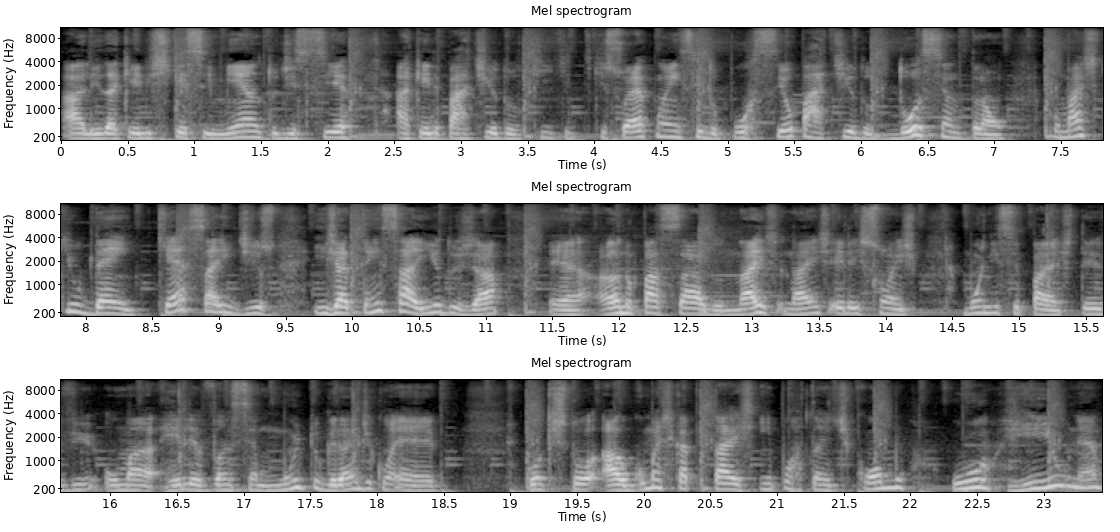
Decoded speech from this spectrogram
ali daquele esquecimento de ser aquele partido que, que, que, só é conhecido por ser o partido do Centrão. Por mais que o DEM quer sair disso e já tem saído já é, ano passado nas, nas eleições municipais teve uma relevância muito grande, é, conquistou algumas capitais importantes, como o Rio, né?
